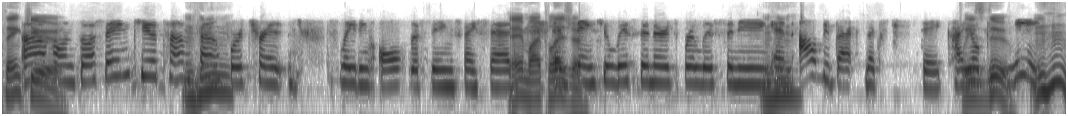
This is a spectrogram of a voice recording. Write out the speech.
thank Uh, you. Honzo, thank you, Tam Tam, for tra- translating all the things I said. Hey, my pleasure. And thank you, listeners, for listening. And I'll be back next Tuesday. Please do. Me. Mhm.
